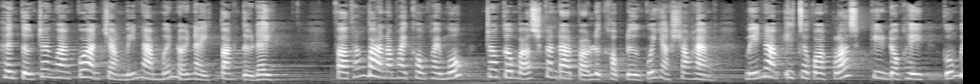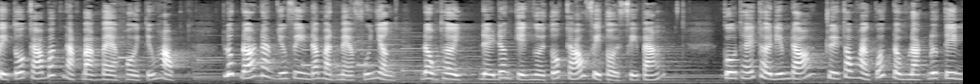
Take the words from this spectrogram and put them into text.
Hình tượng trai ngoan của anh chàng Mỹ Nam mới nổi này toàn từ đây. Vào tháng 3 năm 2021, trong cơn bão scandal bạo lực học đường của dàn sao hàng, Mỹ Nam Itaewon Class Kim Dong Hee cũng bị tố cáo bắt nạt bạn bè hồi tiểu học. Lúc đó, nam diễn viên đã mạnh mẽ phủ nhận, đồng thời để đơn kiện người tố cáo vì tội phỉ báng. Cụ thể thời điểm đó, truyền thông Hàn Quốc đồng loạt đưa tin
